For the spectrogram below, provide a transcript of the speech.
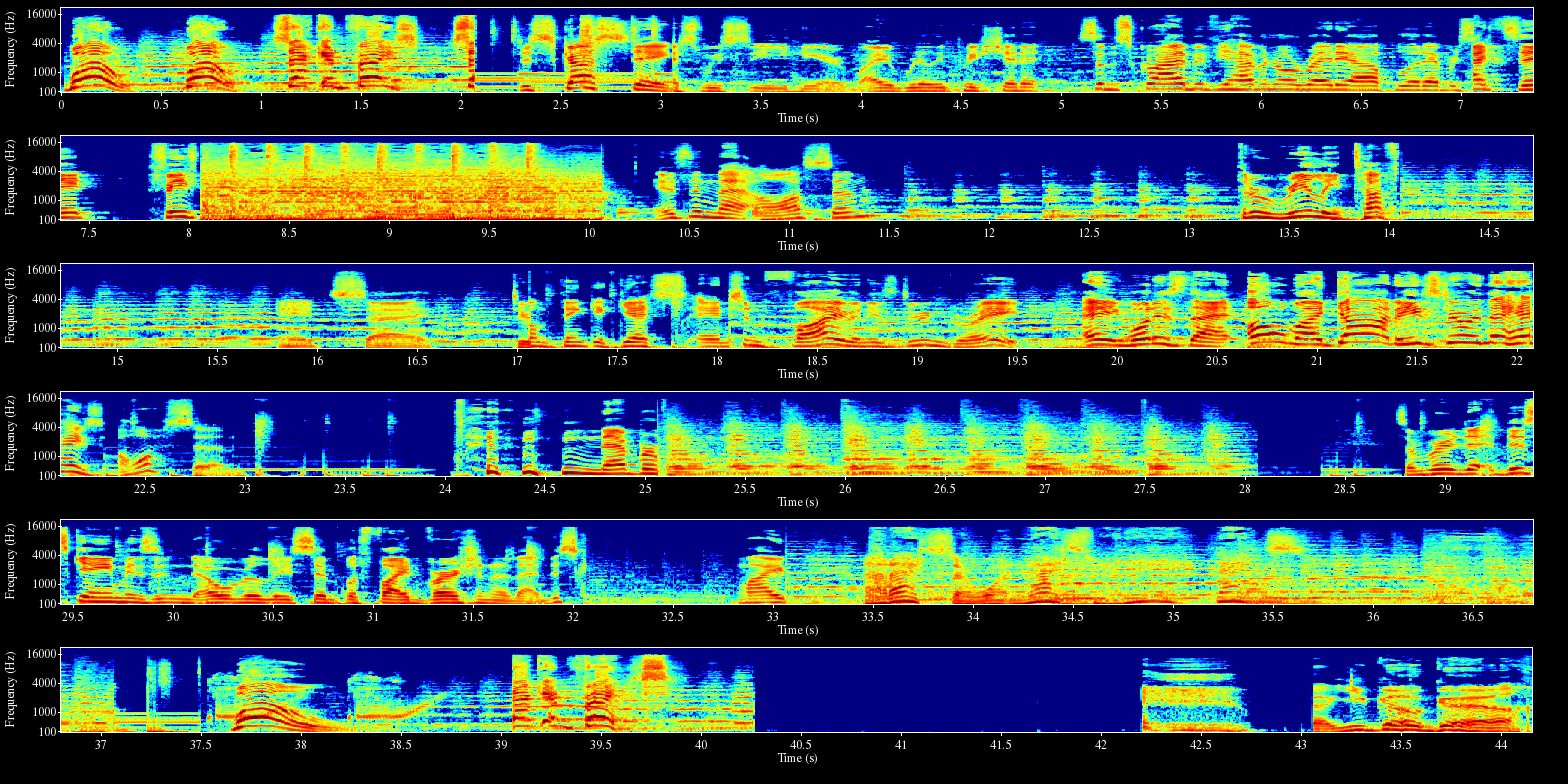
whoa, whoa, second face. Se Disgusting. As we see here, I really appreciate it. Subscribe if you haven't already. I upload every. That's it. 50. Isn't that awesome? Through really tough. It's uh. I don't think it gets engine 5 and he's doing great. Hey, what is that? Oh my god, he's doing the He's awesome. Never. So this game is an overly simplified version of that. This, my, now that's the one. That's That's. Whoa! Second face. Oh, you go, girl.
